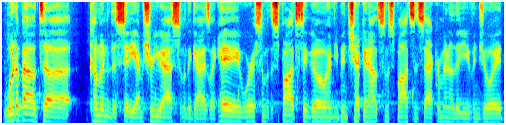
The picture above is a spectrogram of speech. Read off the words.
What about uh, coming to the city? I'm sure you asked some of the guys, like, "Hey, where are some of the spots to go? Have you been checking out some spots in Sacramento that you've enjoyed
